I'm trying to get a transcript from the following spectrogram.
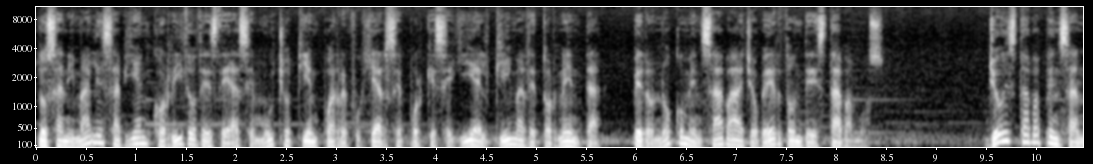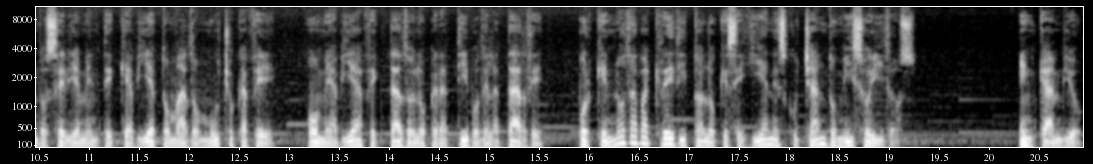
los animales habían corrido desde hace mucho tiempo a refugiarse porque seguía el clima de tormenta, pero no comenzaba a llover donde estábamos. Yo estaba pensando seriamente que había tomado mucho café, o me había afectado el operativo de la tarde, porque no daba crédito a lo que seguían escuchando mis oídos. En cambio,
